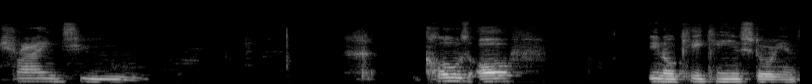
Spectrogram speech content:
trying to close off you know, Kate Kane's story and,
